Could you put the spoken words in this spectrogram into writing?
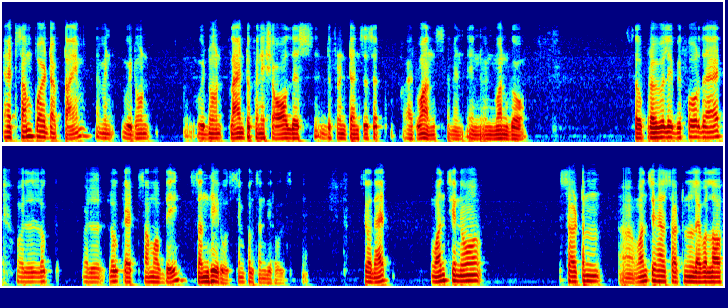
at some point of time i mean we don't we don't plan to finish all this different tenses at at once i mean in in one go. So probably before that we'll look we'll look at some of the sandhi rules simple sandhi rules. So that once you know certain uh, once you have certain level of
